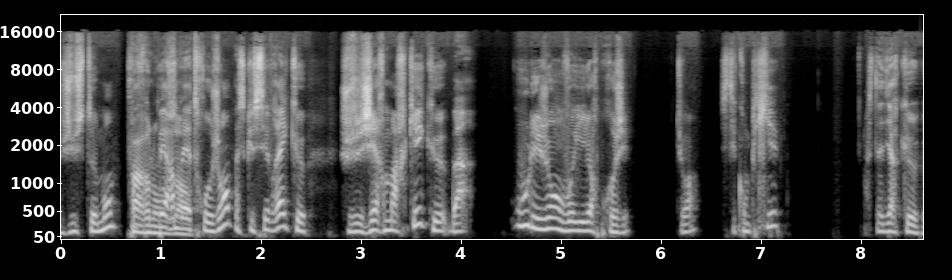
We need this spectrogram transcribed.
justement pour permettre aux gens, parce que c'est vrai que j'ai remarqué que bah, où les gens envoyaient leurs projets, tu vois, c'était compliqué. C'est-à-dire que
